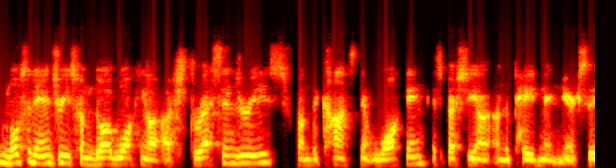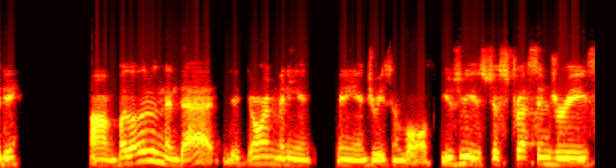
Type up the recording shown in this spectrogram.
most of the injuries from dog walking are, are stress injuries from the constant walking, especially on, on the pavement in New York City. Um, but other than that, there aren't many many injuries involved. Usually, it's just stress injuries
